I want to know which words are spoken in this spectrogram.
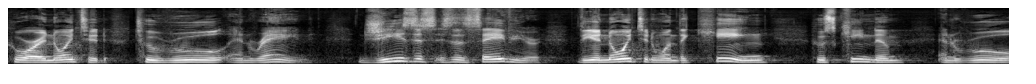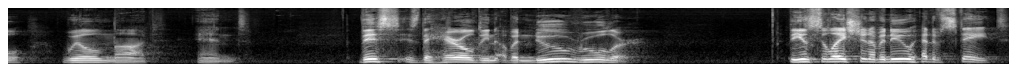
who are anointed to rule and reign. Jesus is the Savior, the anointed one, the King whose kingdom and rule will not end. This is the heralding of a new ruler, the installation of a new head of state.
